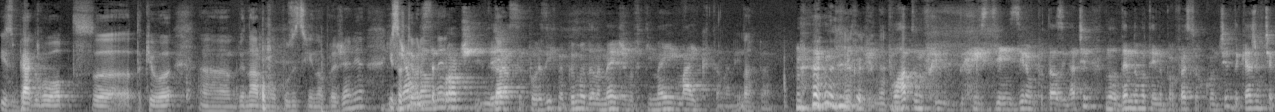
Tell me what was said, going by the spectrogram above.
избягва от а, такива а, бинарни опозиции и напрежения. И също време. Не... прочитите. Да. Аз се поразих, например, да намериш в Тимей майката. Нали? Да. Платон християнизирам по този начин, но дадем думата и на професор Кончев да кажем, че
